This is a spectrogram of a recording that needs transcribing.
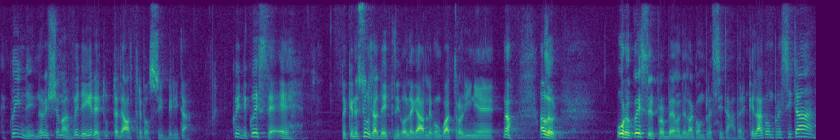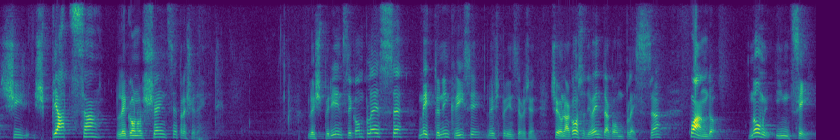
e quindi non riusciamo a vedere tutte le altre possibilità. Quindi queste è... perché nessuno ci ha detto di collegarle con quattro linee... No. Allora, ora questo è il problema della complessità, perché la complessità ci spiazza le conoscenze precedenti le esperienze complesse mettono in crisi le esperienze precedenti. Cioè una cosa diventa complessa quando, non in sé,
